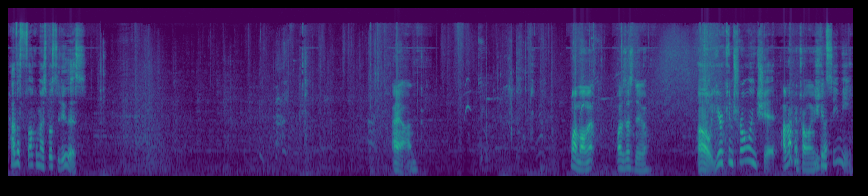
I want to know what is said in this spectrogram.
How the fuck am I supposed to do this? Hang on. One moment. What does this do? Oh, you're controlling shit. I'm not controlling You shit. You can see me.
